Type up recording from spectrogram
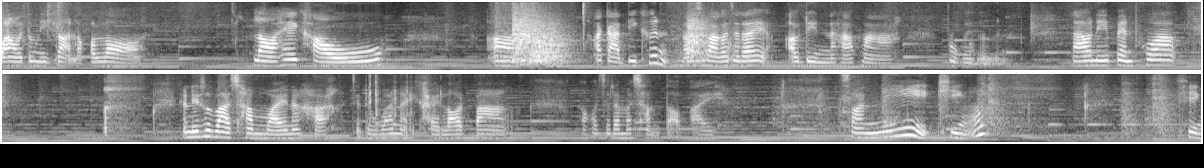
วางไว้ตรงนี้ก่อนแล้วก็รอ รอให้เขาอาอากาศดีขึ้น แล้วสบาก็จะได้เอาดินนะคะ มาปลูกอย่างอื่น แล้วอันนี้เป็นพวก อันนี้สบาชำไว้นะคะ จะดูว่าไหนใครรอดบ้าง เราก็จะได้มาชำต่อไปส่วนนี้ขิง ขิง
